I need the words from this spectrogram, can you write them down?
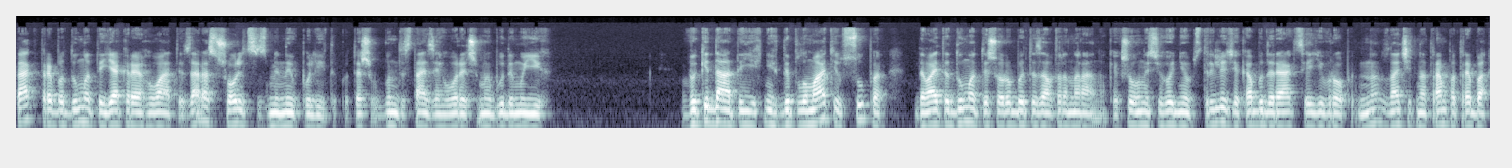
так треба думати, як реагувати. Зараз Шольц змінив політику. Те, що в Бундестазі говорять, що ми будемо їх викидати їхніх дипломатів, супер. Давайте думати, що робити завтра на ранок. Якщо вони сьогодні обстрілюють, яка буде реакція Європи? Ну, значить, на Трампа треба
